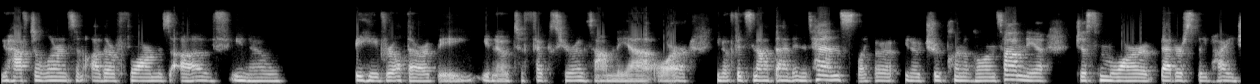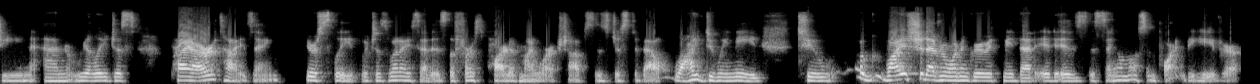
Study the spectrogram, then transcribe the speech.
you have to learn some other forms of you know behavioral therapy you know to fix your insomnia or you know if it's not that intense like a you know true clinical insomnia just more better sleep hygiene and really just prioritizing your sleep which is what i said is the first part of my workshops is just about why do we need to why should everyone agree with me that it is the single most important behavior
